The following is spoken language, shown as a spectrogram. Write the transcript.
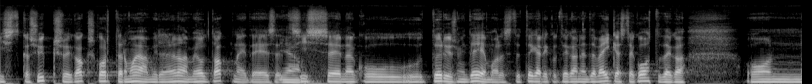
vist kas üks või kaks kortermaja, millel enam ei olnud aknaid ees, et ja. siis see nagu tõrjus mind eemale, sest et tegelikult ega nende väikeste kohtadega on,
